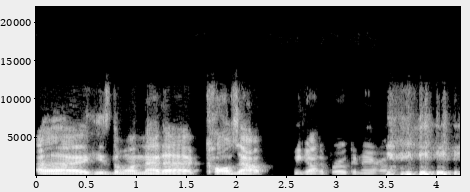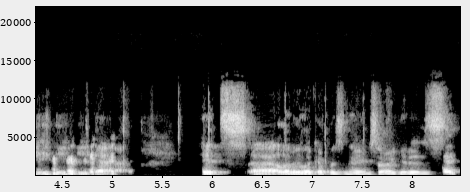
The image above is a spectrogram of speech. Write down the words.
The, uh, he's the one that uh calls out. We got a broken arrow. yeah. It's uh, let me look up his name so I get his It's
